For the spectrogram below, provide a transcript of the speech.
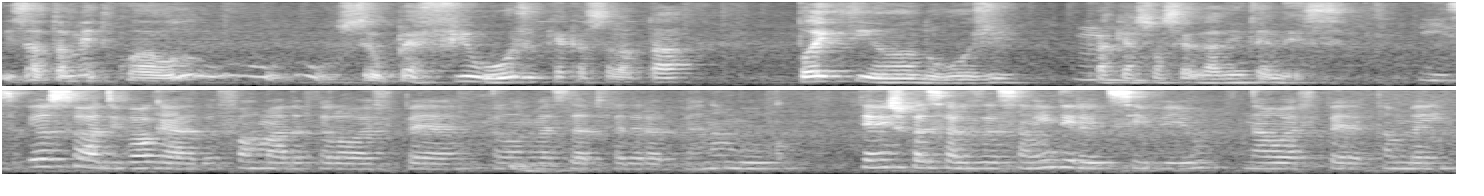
exatamente qual é o, o, o seu perfil hoje, o que é que a senhora está pleiteando hoje uhum. para que a uhum. sociedade entendesse. Isso. Eu sou advogada formada pela UFPE, pela Universidade Federal de Pernambuco. Tenho especialização em Direito Civil na UFPE também.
